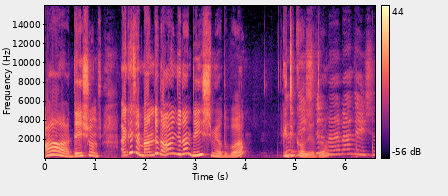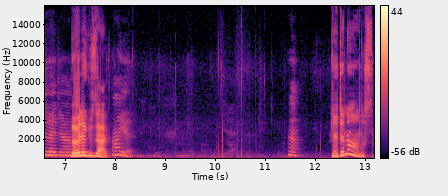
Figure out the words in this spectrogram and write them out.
Aa, değişiyormuş. Arkadaşlar bende daha önceden değişmiyordu bu. Gıcık Ha, oluyordu. Değiştirme ben değiştireceğim. Böyle güzel. Hayır. Heh. Neden ağlasın?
